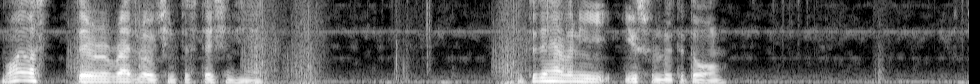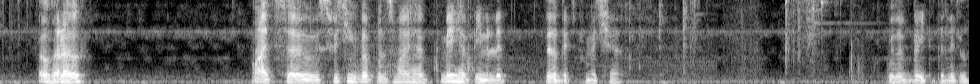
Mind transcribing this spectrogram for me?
Why was there a red roach infestation here? Do they have any useful loot at all? Oh, hello. Right, so switching weapons might have may have been a lit little bit premature. Could have waited a little.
